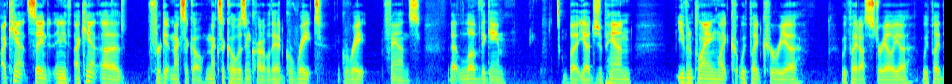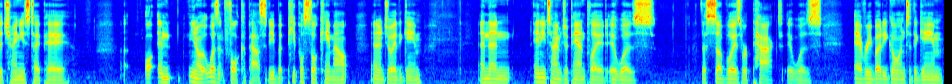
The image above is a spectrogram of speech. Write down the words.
I can't say any. I can't uh, forget Mexico. Mexico was incredible. They had great, great fans that loved the game. But yeah, Japan, even playing like we played Korea, we played Australia, we played the Chinese Taipei, uh, and you know it wasn't full capacity, but people still came out and enjoyed the game. And then anytime Japan played, it was the subways were packed. It was everybody going to the game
